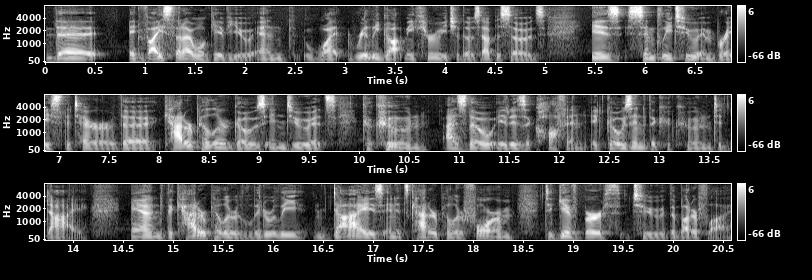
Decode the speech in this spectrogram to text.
the advice that I will give you, and what really got me through each of those episodes, is simply to embrace the terror. The caterpillar goes into its cocoon as though it is a coffin, it goes into the cocoon to die and the caterpillar literally dies in its caterpillar form to give birth to the butterfly.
